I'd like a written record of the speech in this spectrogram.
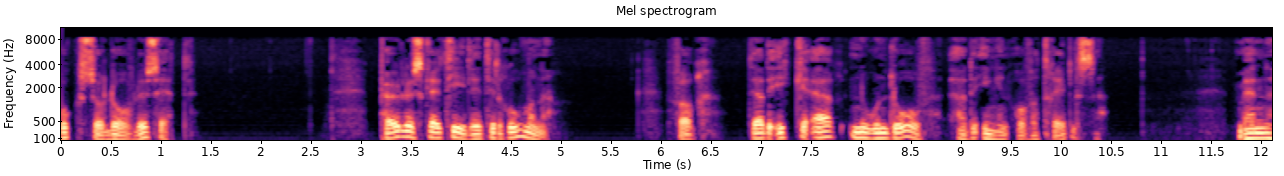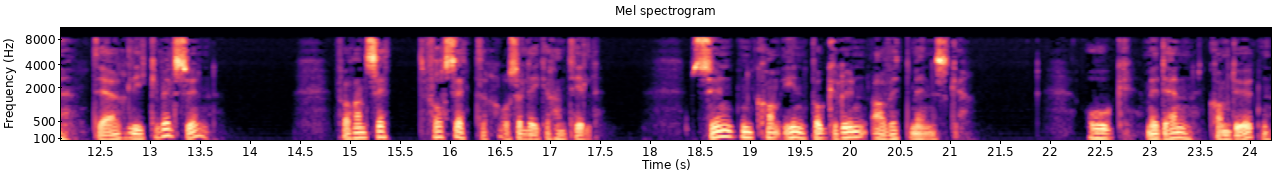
også lovløshet. Paulus skrev tidlig til romerne, for der det ikke er noen lov, er det ingen overtredelse. Men det er likevel synd, for han fortsetter, og så legger han til. Synden kom inn på grunn av et menneske, og med den kom døden.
